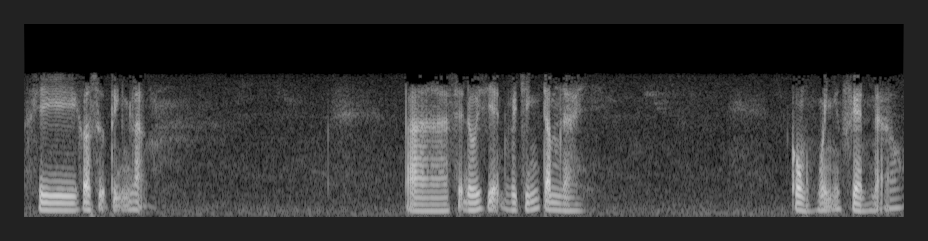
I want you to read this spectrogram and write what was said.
Khi có sự tĩnh lặng, ta sẽ đối diện với chính tâm này, cùng với những phiền não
